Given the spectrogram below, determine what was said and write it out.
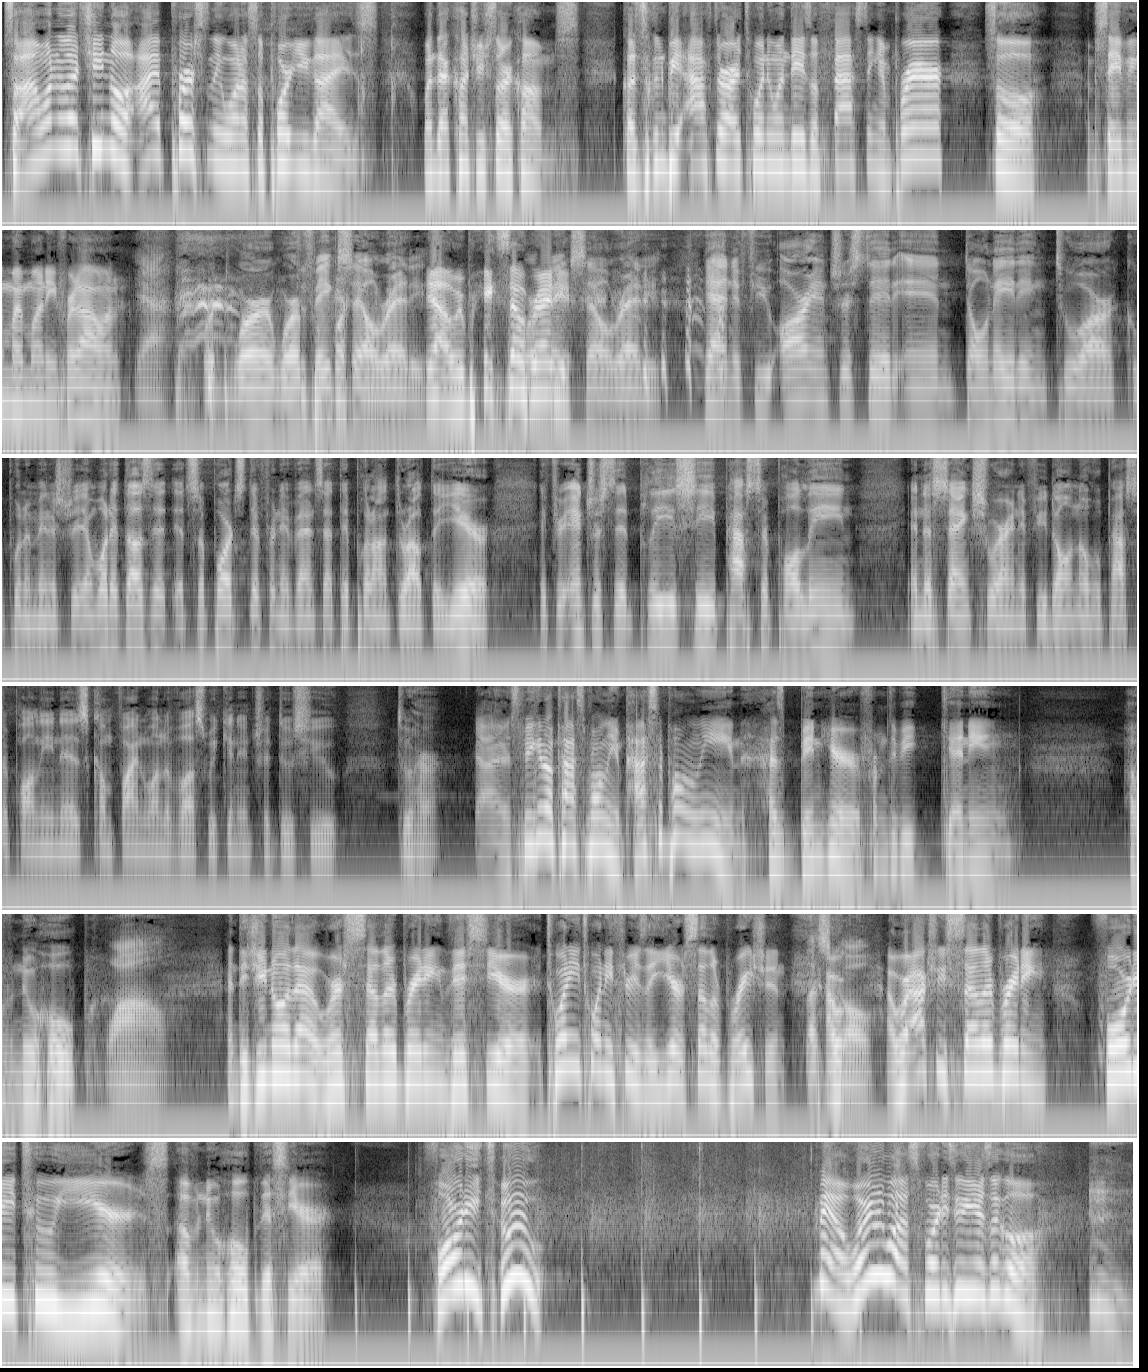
So I want to let you know, I personally want to support you guys when that country store comes because it's going to be after our 21 days of fasting and prayer. So I'm saving my money for that one. Yeah, we're, we're, we're bake sale ready. Yeah, we're being so We're ready. bake sale ready. Yeah, and if you are interested in donating to our Kupuna ministry, and what it does, it, it supports different events that they put on throughout the year. If you're interested, please see Pastor Pauline in the sanctuary. And if you don't know who Pastor Pauline is, come find one of us. We can introduce you to her. Yeah, and speaking of Pastor Pauline, Pastor Pauline has been here from the beginning of New Hope. Wow. And did you know that we're celebrating this year? 2023 is a year of celebration. Let's and go. we're- And we're actually celebrating 42 years of New Hope this year. 42! Man, where you was 42 years ago?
